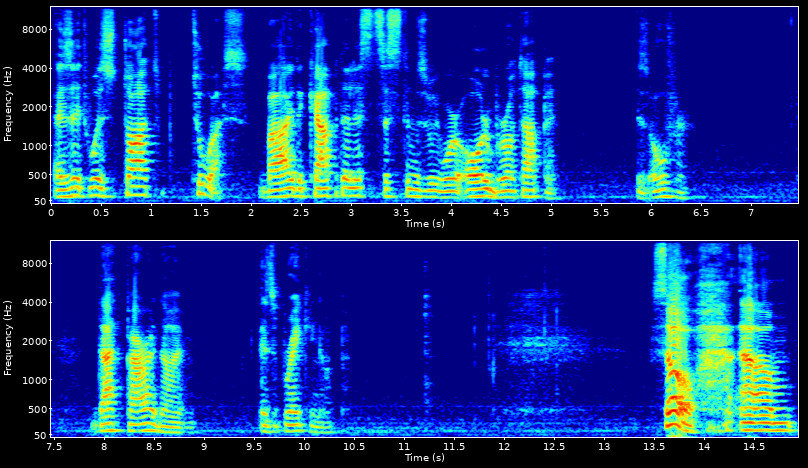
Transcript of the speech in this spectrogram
as it was taught to us by the capitalist systems we were all brought up in, is over. That paradigm is breaking up. So, um,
